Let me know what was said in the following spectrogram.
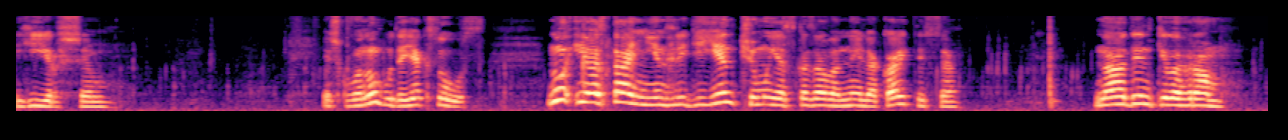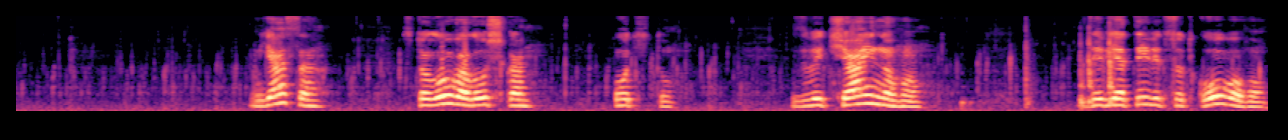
гіршим. Тож воно буде як соус. Ну і останній інгредієнт, чому я сказала не лякайтеся. На 1 кілограм м'яса столова ложка оцту. Звичайного 9%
